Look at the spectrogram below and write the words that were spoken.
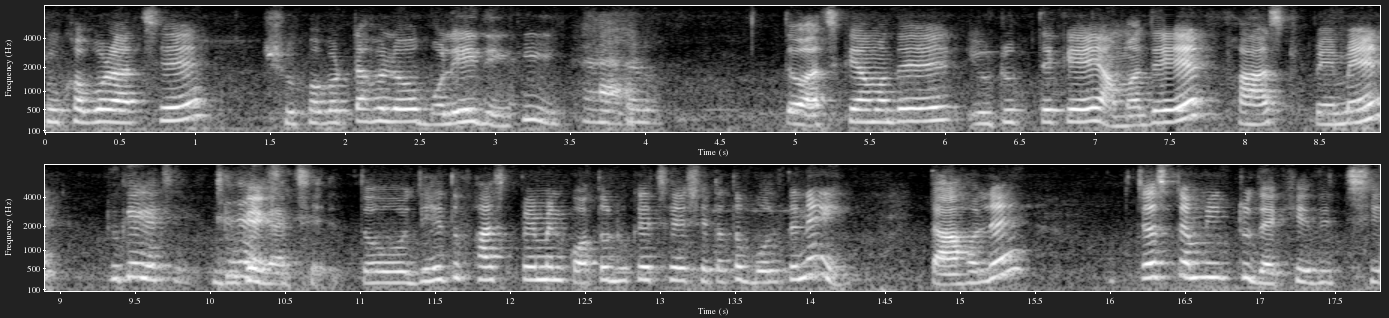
সুখবর আছে। সুখবরটা হলো বলেই দিই কি? হ্যাঁ। তো আজকে আমাদের ইউটিউব থেকে আমাদের ফার্স্ট পেমেন্ট ঢুকে গেছে। ঢুকে গেছে। তো যেহেতু ফার্স্ট পেমেন্ট কত ঢুকেছে সেটা তো বলতে নেই তাহলে জাস্ট আমি একটু দেখিয়ে দিচ্ছি।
